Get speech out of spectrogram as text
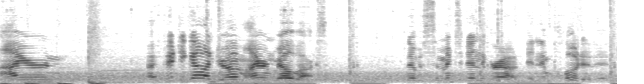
iron, a 50 gallon drum iron mailbox that was cemented in the ground and imploded it.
